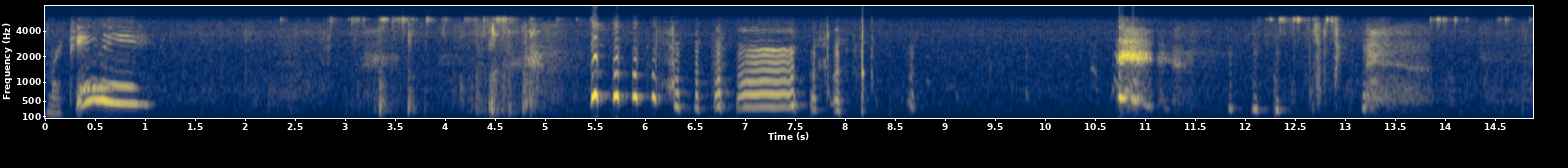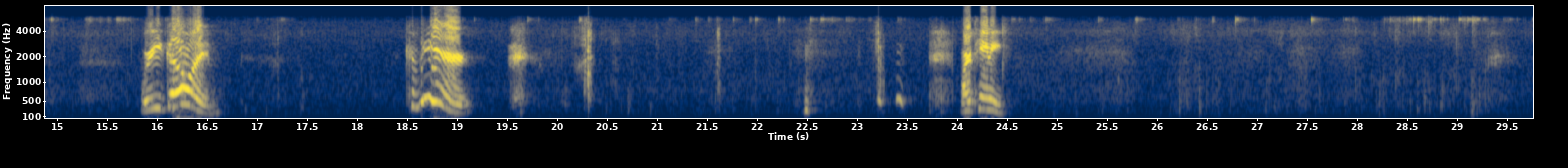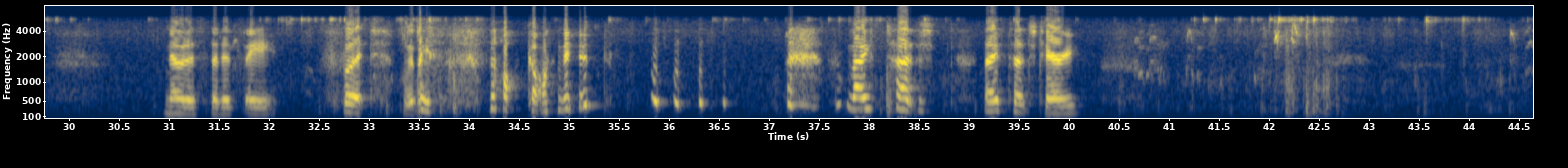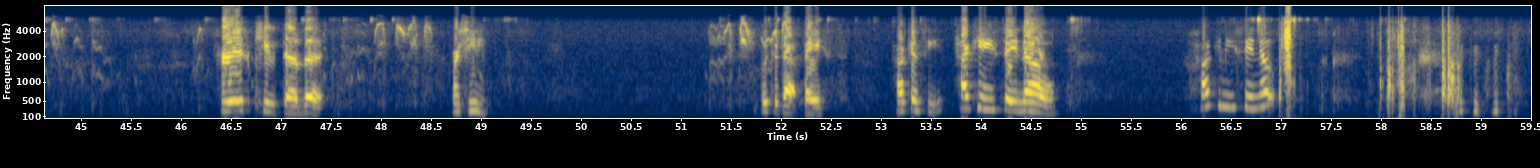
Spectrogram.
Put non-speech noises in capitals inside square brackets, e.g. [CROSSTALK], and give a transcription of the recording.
Martini. Where are you going? Come here. Martini. Notice that it's a foot with a sock on it. [LAUGHS] nice touch. Nice touch, Terry. Harry is cute though, look. Martini. Look at that face. How can he how can you say no? How can you say no? [LAUGHS]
